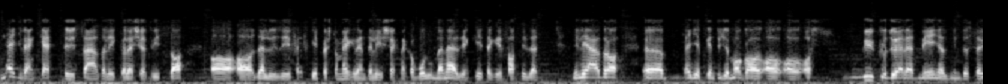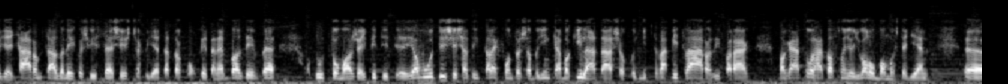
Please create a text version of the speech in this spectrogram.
42%-kal esett vissza a, az előző évhez képest a megrendeléseknek a volumene, ez ilyen 2,6 milliárdra. Egyébként ugye maga a, a, a működő eredmény, az mindössze ugye egy 3%-os visszaesés, csak ugye tehát a konkrétan ebbe az évben a bruttó marzsa egy picit javult is, és hát itt a legfontosabb, hogy inkább a kilátások, hogy mit, mit vár az iparág magától. Hát azt mondja, hogy valóban most egy ilyen ö,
